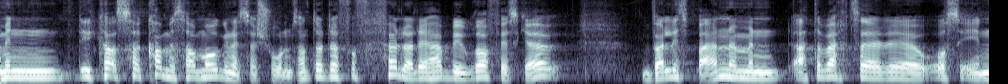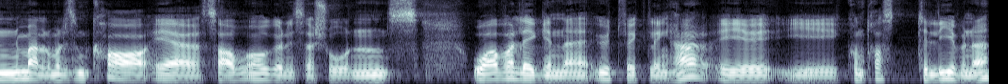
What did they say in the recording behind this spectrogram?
men hva, hva med samorganisasjonen? Sant? Og Derfor forfølger det her biografiske veldig spennende, men etter hvert så er det også innimellom liksom, hva er samorganisasjonens overliggende utvikling her, i, i, kontrast til livene.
